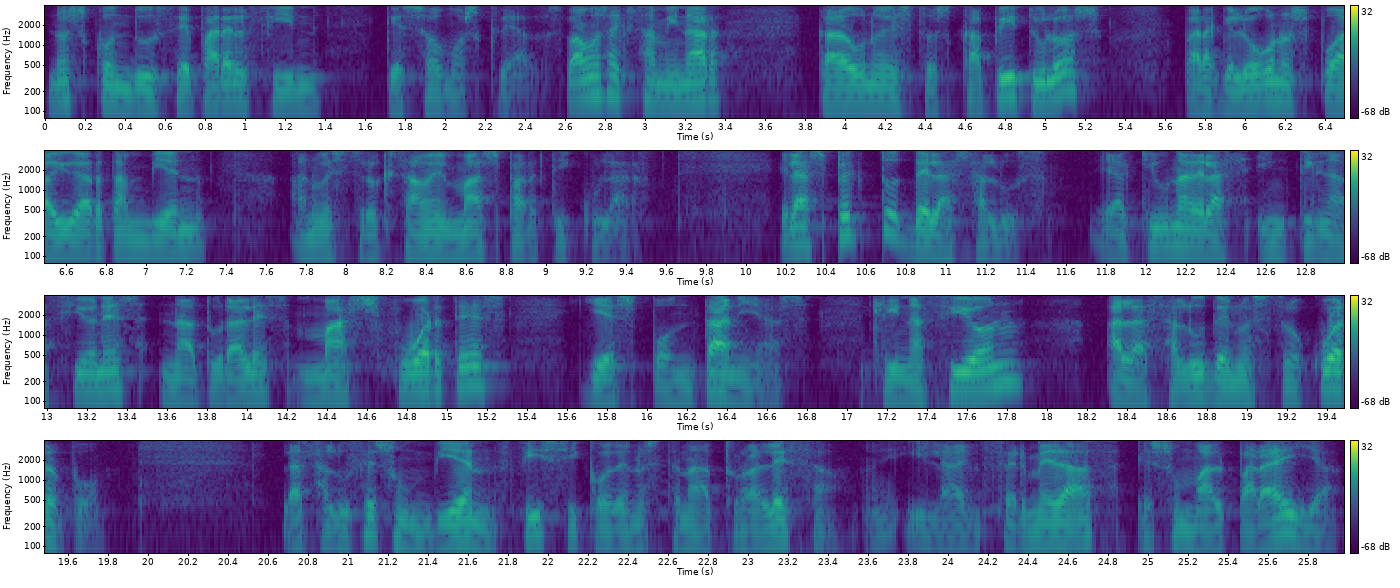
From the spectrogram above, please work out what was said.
nos conduce para el fin que somos creados. Vamos a examinar cada uno de estos capítulos para que luego nos pueda ayudar también a nuestro examen más particular. El aspecto de la salud. He aquí una de las inclinaciones naturales más fuertes y espontáneas. Inclinación a la salud de nuestro cuerpo. La salud es un bien físico de nuestra naturaleza ¿eh? y la enfermedad es un mal para ella.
